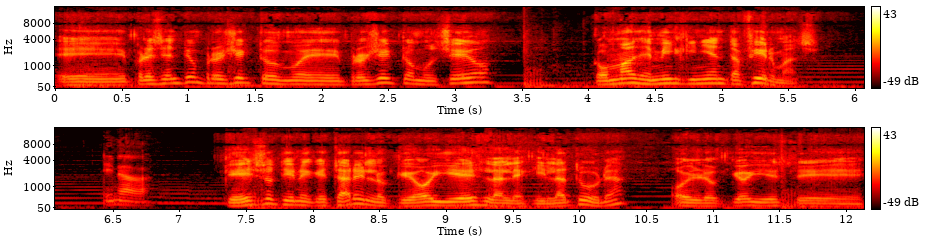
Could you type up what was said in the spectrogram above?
Eh, presenté un proyecto, eh, proyecto museo con más de 1.500 firmas. Y nada. Que eso tiene que estar en lo que hoy es la legislatura, hoy lo que hoy es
